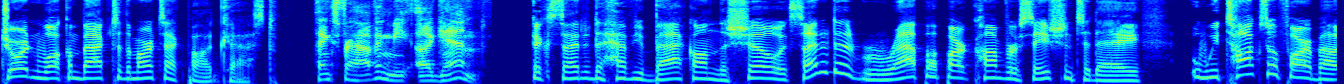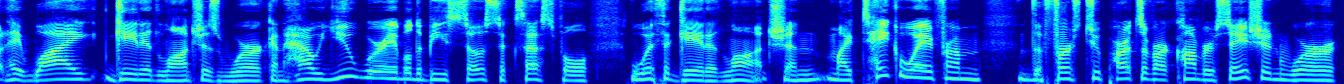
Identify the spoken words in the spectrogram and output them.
Jordan, welcome back to the Martech podcast. Thanks for having me again. Excited to have you back on the show. Excited to wrap up our conversation today. We talked so far about hey why gated launches work and how you were able to be so successful with a gated launch. And my takeaway from the first two parts of our conversation were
